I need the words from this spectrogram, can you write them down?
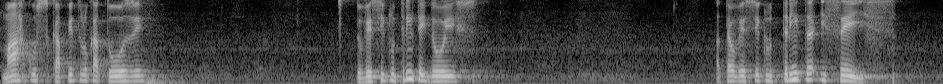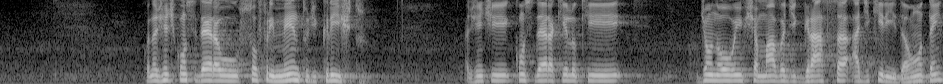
Marcos capítulo 14, do versículo 32 até o versículo 36. Quando a gente considera o sofrimento de Cristo, a gente considera aquilo que John Owen chamava de graça adquirida. Ontem,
